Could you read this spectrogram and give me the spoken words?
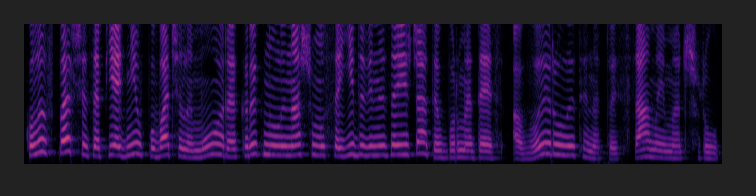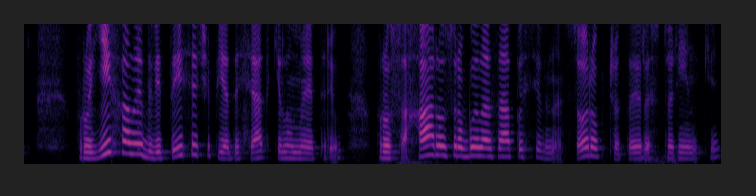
Коли вперше за п'ять днів побачили море, крикнули нашому Саїдові не заїжджати в Бурмедес, а вирулити на той самий маршрут. Проїхали 2050 кілометрів. Про Сахару зробила записів на 44 сторінки.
